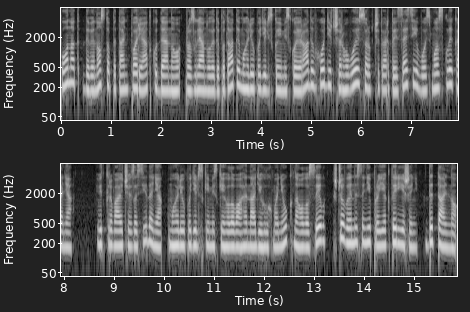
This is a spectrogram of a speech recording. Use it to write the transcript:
понад 90 питань порядку денного розглянули депутати Могилів-Подільської міської ради в ході чергової 44-ї сесії 8-го скликання. Відкриваючи засідання, Могилів-Подільський міський голова Геннадій Глухманюк наголосив, що винесені проєкти рішень детально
